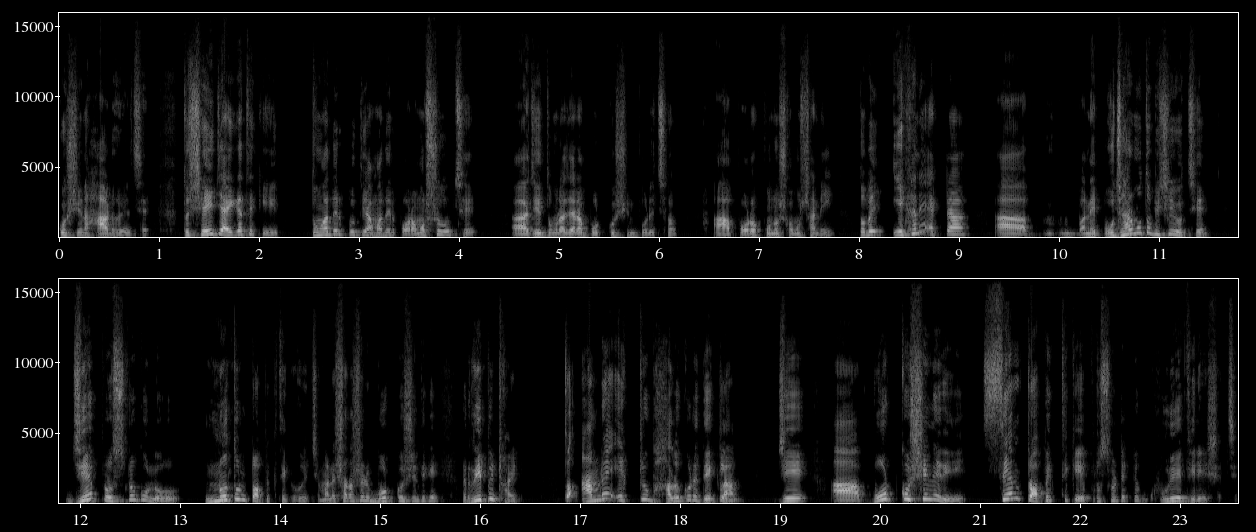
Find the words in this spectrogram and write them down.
কোশ্চিন হার্ড হয়েছে। তো সেই জায়গা থেকে তোমাদের প্রতি আমাদের পরামর্শ হচ্ছে যে তোমরা যারা বোর্ড কোশ্চিন পড়েছ পড়ো কোনো সমস্যা নেই। তবে এখানে একটা মানে বোঝার মতো বিষয় হচ্ছে যে প্রশ্নগুলো নতুন টপিক থেকে হয়েছে। মানে সরাসরি বোর্ড কোশ্চেন থেকে রিপিট হয়নি। তো আমরা একটু ভালো করে দেখলাম যে বোর্ড কোশ্চেনেরই সেম টপিক থেকে প্রশ্নটা একটু ঘুরে ফিরে এসেছে।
